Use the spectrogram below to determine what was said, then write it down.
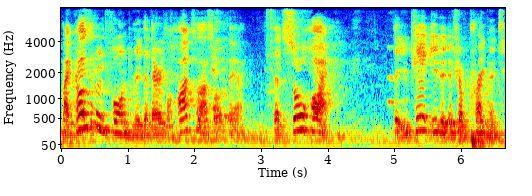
My cousin informed me that there is a hot sauce out there that's so hot that you can't eat it if you're pregnant.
